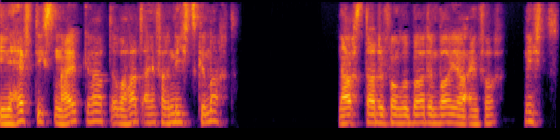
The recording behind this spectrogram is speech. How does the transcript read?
den heftigsten Hype gehabt, aber hat einfach nichts gemacht. Nach Started from the war ja einfach nichts.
